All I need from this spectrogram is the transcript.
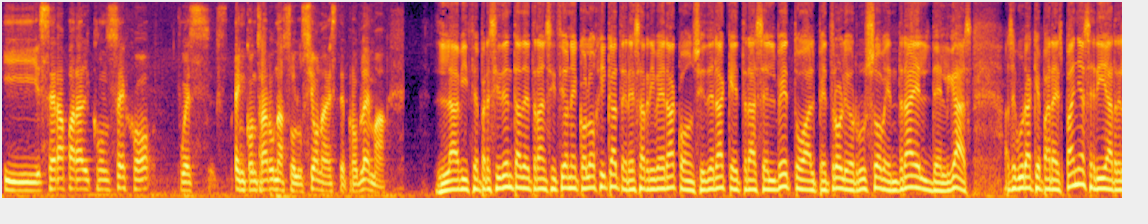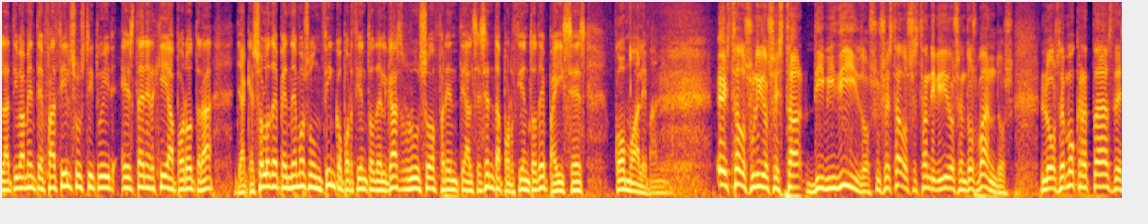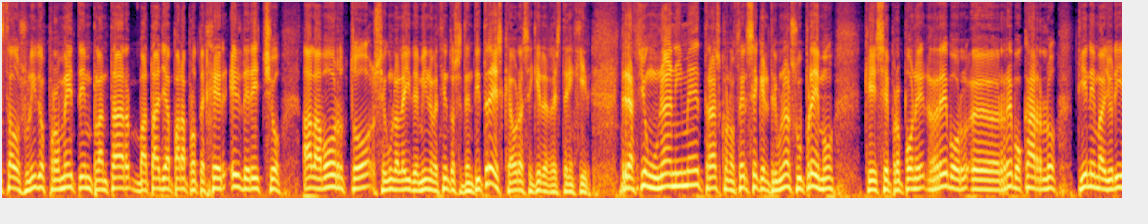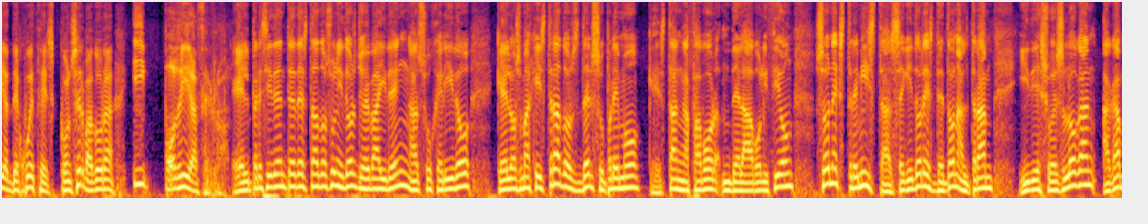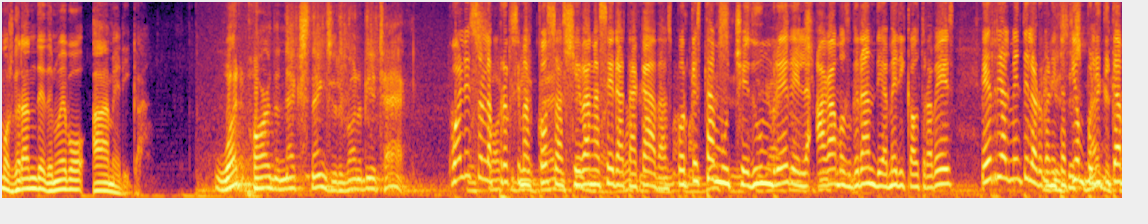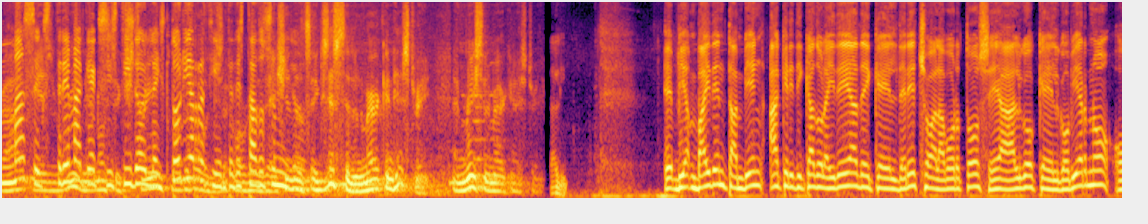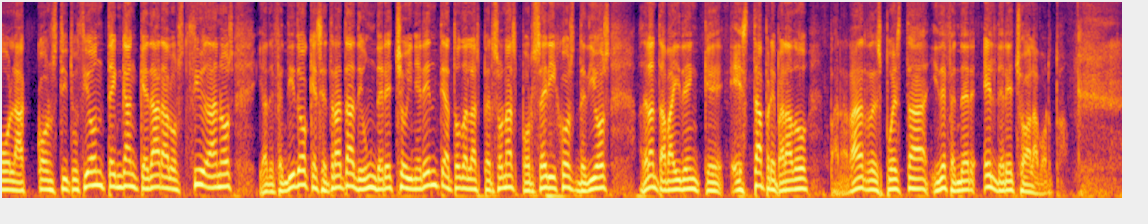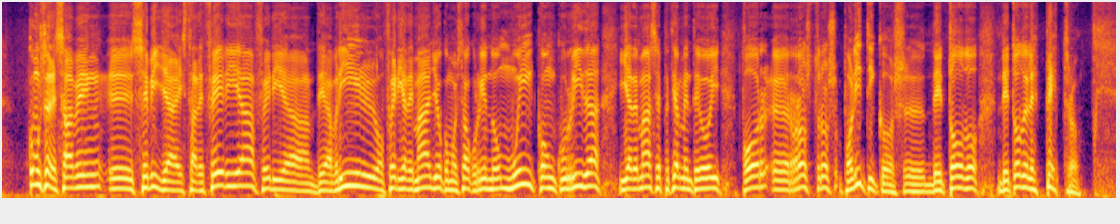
y será para el Consejo pues encontrar una solución a este problema. La vicepresidenta de Transición Ecológica, Teresa Rivera, considera que tras el veto al petróleo ruso vendrá el del gas. Asegura que para España sería relativamente fácil sustituir esta energía por otra, ya que solo dependemos un 5% del gas ruso frente al 60% de países como Alemania. Estados Unidos está dividido, sus estados están divididos en dos bandos. Los demócratas de Estados Unidos prometen plantar batalla para proteger el derecho al aborto, según la ley de 1973, que ahora se quiere restringir. Reacción unánime tras conocerse que el Tribunal Supremo, que se propone eh, revocarlo, tiene mayoría de jueces conservadora y podría hacerlo. El presidente de Estados Unidos, Joe Biden, ha sugerido que los magistrados del Supremo, que están a favor de la abolición, son extremistas, seguidores de Donald Trump y de su eslogan Hagamos grande de nuevo a América. ¿Cuáles son las próximas cosas que van a ser atacadas? Porque esta muchedumbre del hagamos grande América otra vez es realmente la organización política más extrema que ha existido en la historia reciente de Estados Unidos. Eh, Biden también ha criticado la idea de que el derecho al aborto sea algo que el gobierno o la Constitución tengan que dar a los ciudadanos y ha defendido que se trata de un derecho inherente a todas las personas por ser hijos de Dios. Adelanta Biden que está preparado para dar respuesta y defender el derecho al aborto. Como ustedes saben, eh, Sevilla está de feria, feria de abril o feria de mayo, como está ocurriendo, muy concurrida y además especialmente hoy por eh, rostros políticos eh, de, todo, de todo el espectro.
